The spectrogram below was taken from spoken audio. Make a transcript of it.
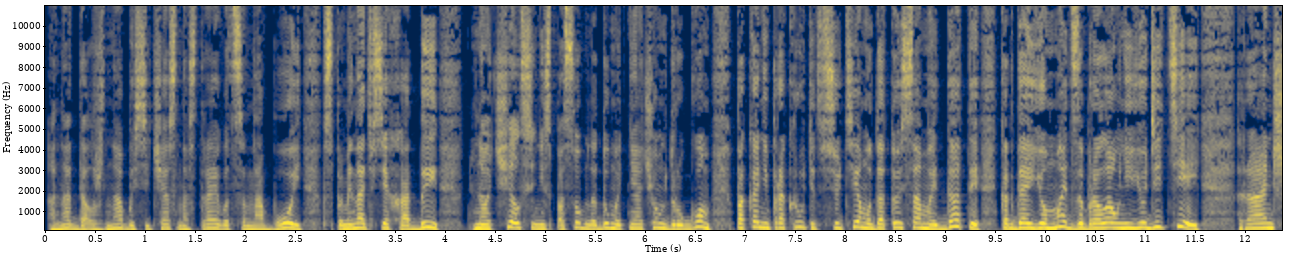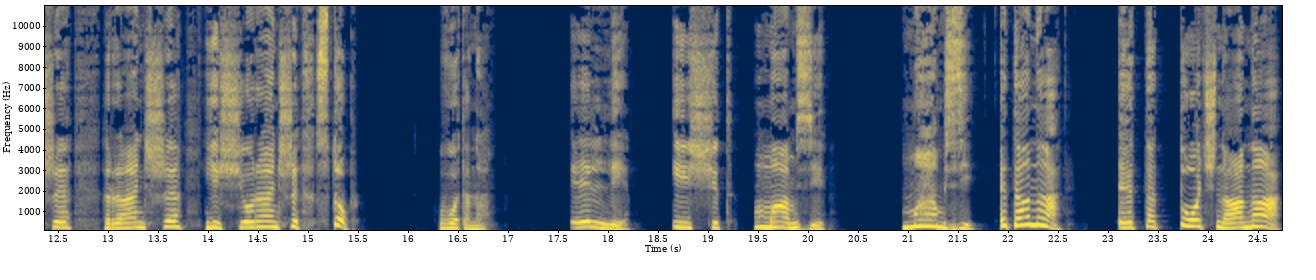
Она должна бы сейчас настраиваться на бой, вспоминать все ходы, но Челси не способна думать ни о чем другом, пока не прокрутит всю тему до той самой даты, когда ее мать забрала у нее детей. Раньше, раньше, еще раньше. Стоп! Вот оно. Элли ищет Мамзи! Мамзи! Это она! Это точно она!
